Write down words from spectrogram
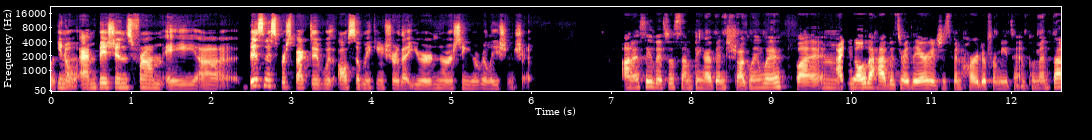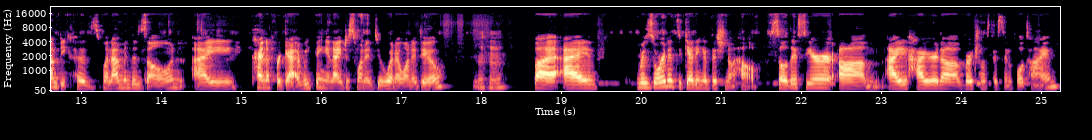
100%. you know, ambitions from a uh, business perspective with also making sure that you're nourishing your relationship? honestly, this is something I've been struggling with, but mm. I know the habits are there. It's just been harder for me to implement them because when I'm in the zone, I kind of forget everything and I just want to do what I want to do. Mm-hmm. But I've resorted to getting additional help. So this year, um, I hired a virtual assistant full time.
